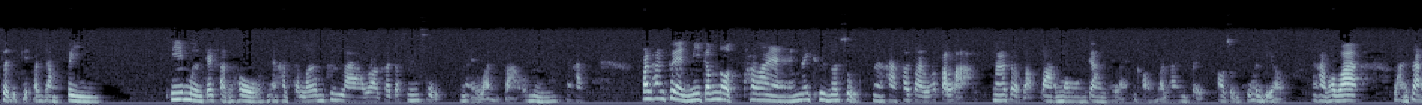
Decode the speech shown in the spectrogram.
เศรษฐกิจประจำปี ที่เมืองแจ็คสันโฮนะคะจะเริ่มขึ้นแล้วเราก็จะสิ้นสุดในวันเสาร์นี้นะคะประธานเฟดมีกำหนดแถลงในคืนวันศุกร์นะคะ เข้าใจว่าตลาดน่าจะจับตามองการแถลงของประธานเฟดพอสมควรเดียวนะคะ เพราะว่าหลังจาก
